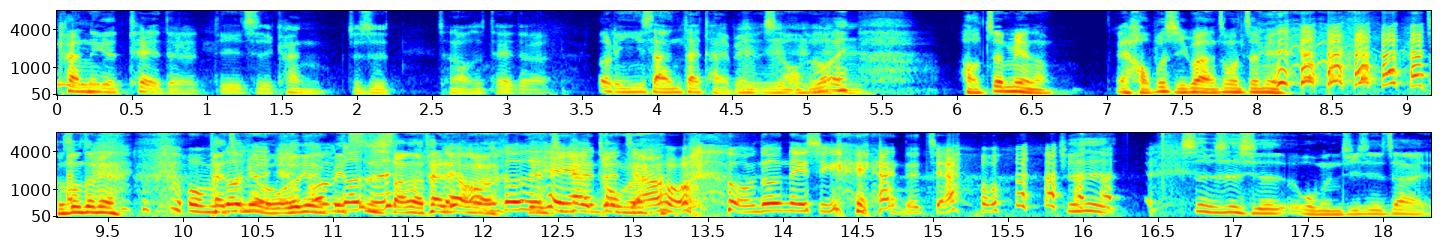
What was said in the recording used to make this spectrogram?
看那个 TED 第一次看，就是陈老师 TED 二零一三在台北的时候，我就说：“哎、好正面哦，哎，好不习惯、啊、这么正面，怎么这么正面？我们都是太正面，我有点被刺伤了，太亮了，我们都是眼睛太黑暗的痛了。家伙，我们都是内心黑暗的家伙。就是是不是？其实我们其实，在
